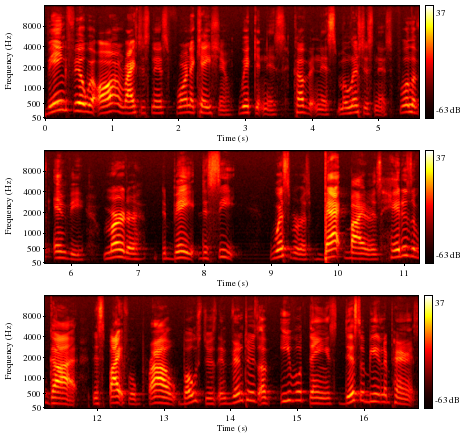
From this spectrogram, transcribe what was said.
Being filled with all unrighteousness, fornication, wickedness, covetousness, maliciousness, full of envy, murder, debate, deceit, whisperers, backbiters, haters of God, despiteful, proud, boasters, inventors of evil things, disobedient to parents,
